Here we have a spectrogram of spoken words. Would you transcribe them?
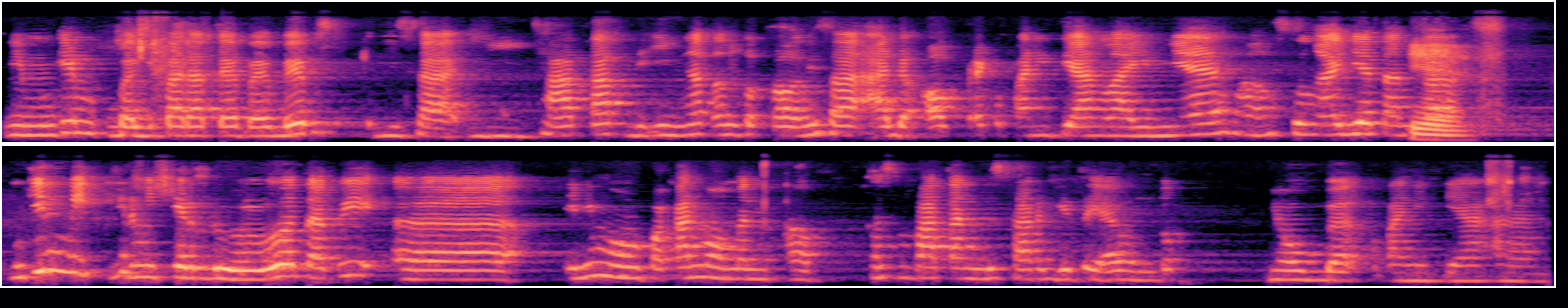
Ini mungkin bagi para TPB bisa dicatat, diingat untuk kalau misalnya ada oprek kepanitiaan lainnya langsung aja tanpa Yes. mungkin mikir-mikir dulu tapi eh, ini merupakan momen eh, kesempatan besar gitu ya untuk nyoba kepanitiaan.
